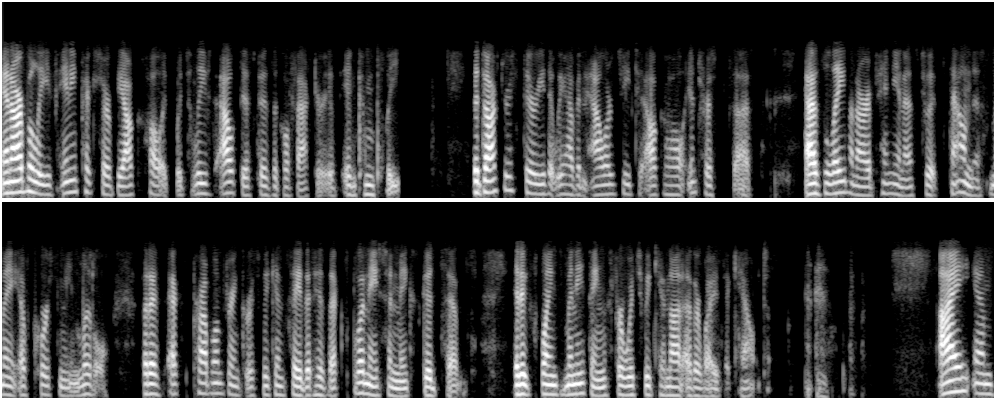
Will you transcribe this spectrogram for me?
In our belief, any picture of the alcoholic which leaves out this physical factor is incomplete. The doctor's theory that we have an allergy to alcohol interests us. As laymen, our opinion as to its soundness may, of course, mean little but as ex problem drinkers, we can say that his explanation makes good sense. It explains many things for which we cannot otherwise account. I am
